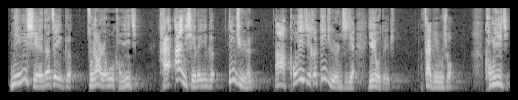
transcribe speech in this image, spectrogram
明写的这个主要人物孔乙己，还暗写的一个丁举人啊，孔乙己和丁举人之间也有对比。再比如说，孔乙己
